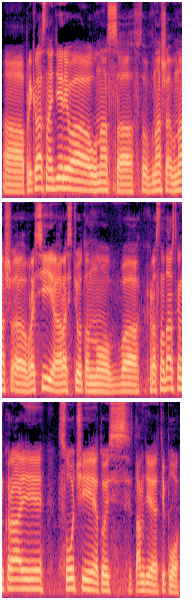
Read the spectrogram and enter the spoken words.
А, прекрасное дерево у нас а, в, наш, в, наш, а, в России растет оно в Краснодарском крае, Сочи, то есть там, где тепло.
